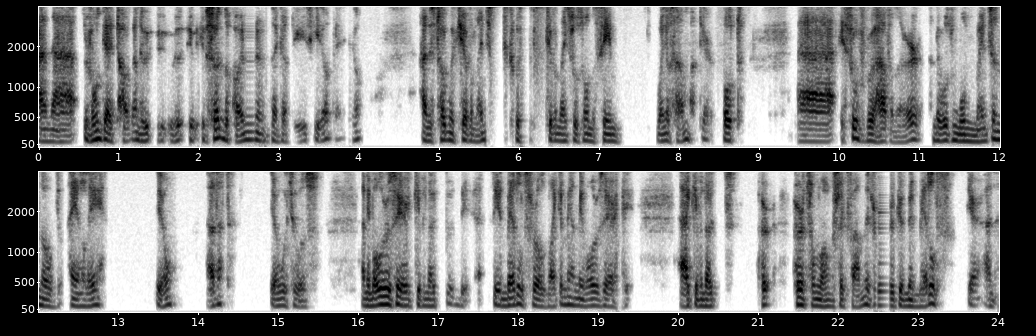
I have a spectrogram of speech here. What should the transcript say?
And uh, there's one guy talking who, who, who was sitting the pound and thinking, easy, okay, you know. And he's talking with Kevin Lynch because Kevin Lynch was on the same wing as him there. But uh, he spoke for about half an hour and there wasn't one mention of INLA, you know, at it, you know, which was, and the mother was there giving out the, the medals for all the Michael men. The mother was there uh, giving out her, her and some long strike families were giving me medals there. And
